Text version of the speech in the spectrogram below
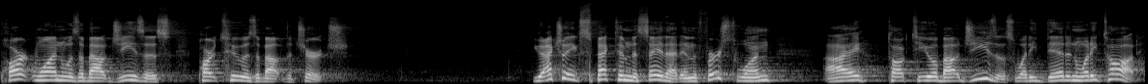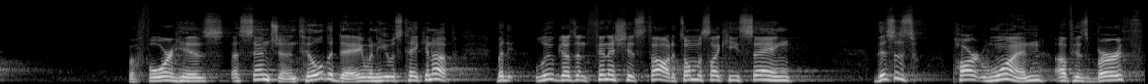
part one was about Jesus, part two is about the church. You actually expect him to say that. In the first one, I talked to you about Jesus, what he did and what he taught before his ascension, until the day when he was taken up. But Luke doesn't finish his thought. It's almost like he's saying, this is part one of his birth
